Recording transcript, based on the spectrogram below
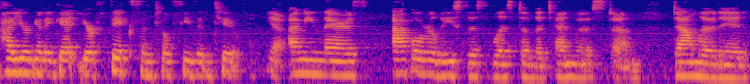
how you're going to get your fix until season two. Yeah, I mean, there's Apple released this list of the 10 most um, downloaded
